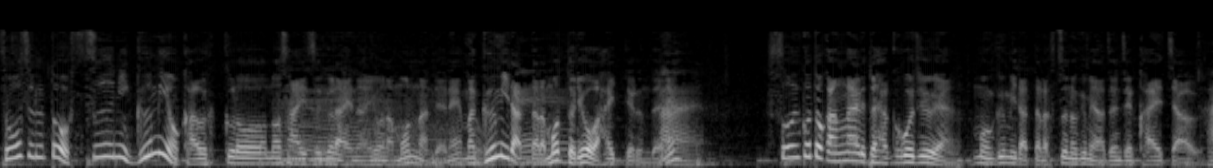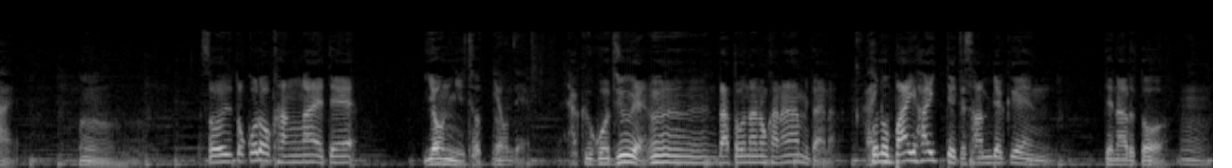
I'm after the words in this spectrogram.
そうすると、普通にグミを買う袋のサイズぐらいなようなもんなんだよね。まあグミだったらもっと量は入ってるんだよね。はいそういうことを考えると150円。もうグミだったら普通のグミは全然買えちゃう。はい。うん。そういうところを考えて、4にちょっと。4で。150円。うーん、妥当なのかな？みたいな、はいこの倍入ってて300円ってなると、うん。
